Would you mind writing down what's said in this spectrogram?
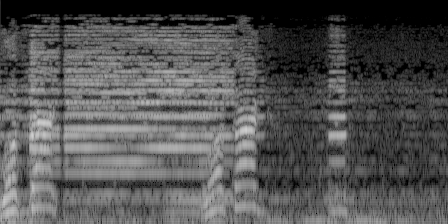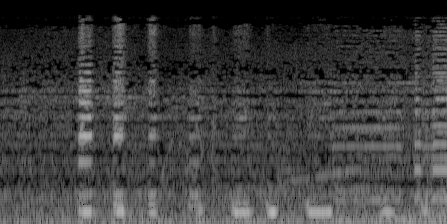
Botak! Botak! Thank you.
